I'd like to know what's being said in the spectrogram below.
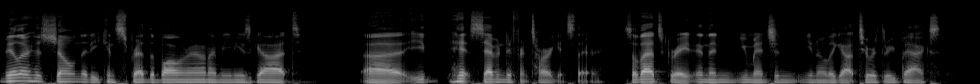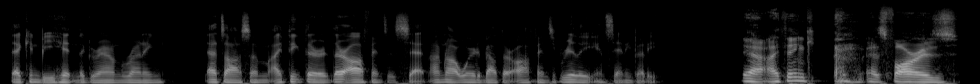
Miller has shown that he can spread the ball around. I mean, he's got uh, he hit seven different targets there, so that's great. And then you mentioned, you know, they got two or three backs that can be hitting the ground running. That's awesome. I think their their offense is set. I'm not worried about their offense really against anybody. Yeah, I think as far as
